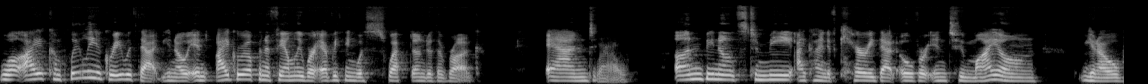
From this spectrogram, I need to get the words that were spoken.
Well, I completely agree with that. You know, and I grew up in a family where everything was swept under the rug. And wow. unbeknownst to me, I kind of carried that over into my own, you know,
